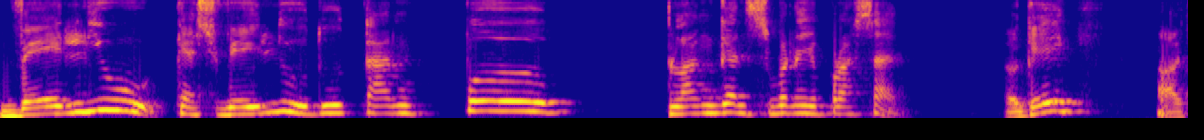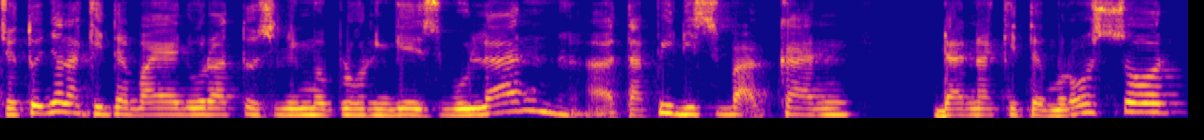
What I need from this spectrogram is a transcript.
Value cash value tu tanpa pelanggan sebenarnya perasan. Okey. Uh, contohnya lah kita bayar RM250 sebulan uh, tapi disebabkan dana kita merosot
